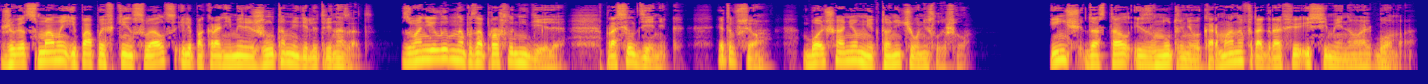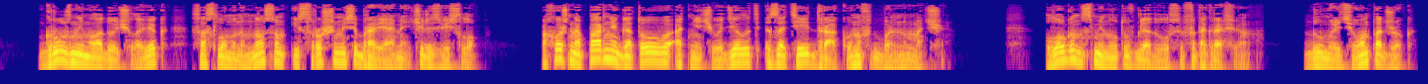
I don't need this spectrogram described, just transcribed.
Живет с мамой и папой в Кингсвеллс, или, по крайней мере, жил там недели три назад. Звонил им на позапрошлой неделе. Просил денег. Это все. Больше о нем никто ничего не слышал. Инч достал из внутреннего кармана фотографию из семейного альбома. Грузный молодой человек со сломанным носом и сросшимися бровями через весь лоб. Похож на парня, готового от нечего делать затеять драку на футбольном матче. Логан с минуту вглядывался в фотографию. «Думаете, он поджег?»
